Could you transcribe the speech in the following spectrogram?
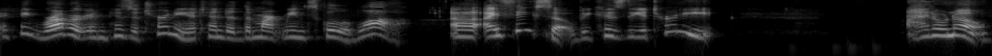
I think Robert and his attorney attended the Mark Mean School of Law. uh, I think so because the attorney, I don't know,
